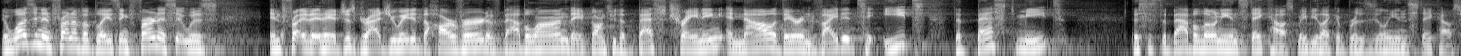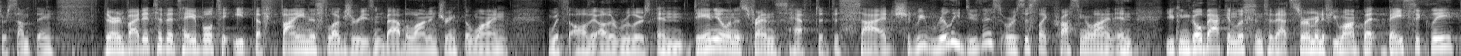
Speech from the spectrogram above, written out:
It wasn't in front of a blazing furnace, it was in front, they had just graduated the Harvard of Babylon. They had gone through the best training, and now they're invited to eat the best meat. This is the Babylonian steakhouse, maybe like a Brazilian steakhouse or something. They're invited to the table to eat the finest luxuries in Babylon and drink the wine with all the other rulers. And Daniel and his friends have to decide should we really do this or is this like crossing a line? And you can go back and listen to that sermon if you want, but basically,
